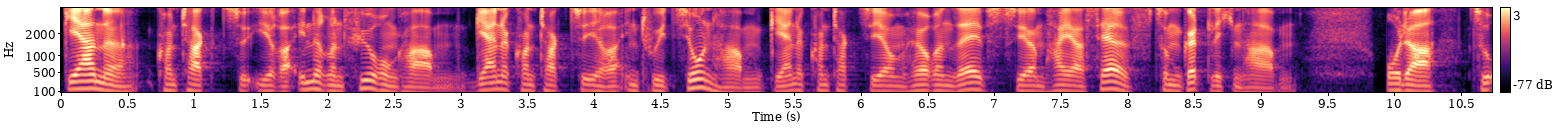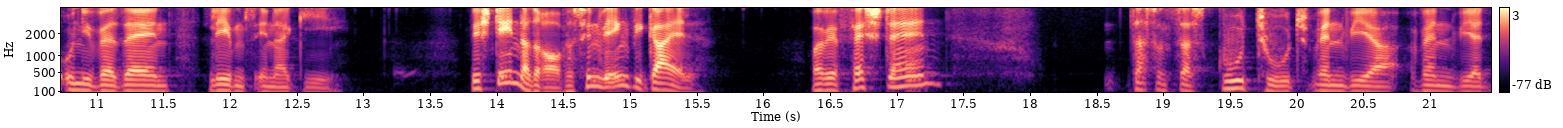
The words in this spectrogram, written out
gerne Kontakt zu ihrer inneren Führung haben, gerne Kontakt zu ihrer Intuition haben, gerne Kontakt zu ihrem höheren Selbst, zu ihrem Higher Self, zum Göttlichen haben oder zur universellen Lebensenergie. Wir stehen da drauf, das finden wir irgendwie geil, weil wir feststellen, dass uns das gut tut, wenn wir, wenn wir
